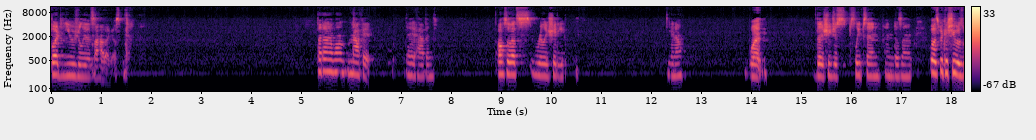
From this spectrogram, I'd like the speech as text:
but usually that's not how that goes. But I won't knock it. It happens. Also that's really shitty. You know? What? That she just sleeps in and doesn't Well, it's because she was,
